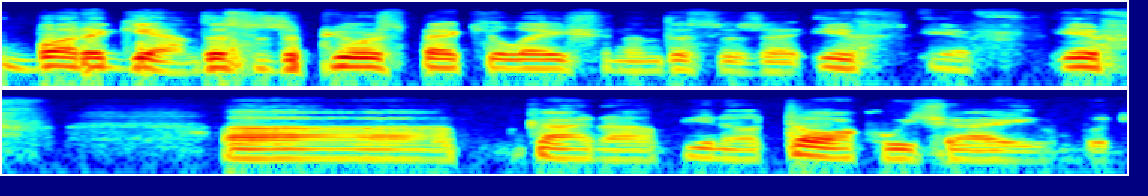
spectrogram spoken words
but again, this is a pure speculation, and this is a if, if, if uh, kind of you know talk, which I would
